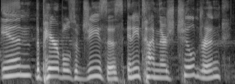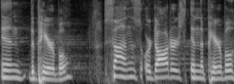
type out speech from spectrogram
in the parables of Jesus, anytime there's children in the parable, sons or daughters in the parable,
